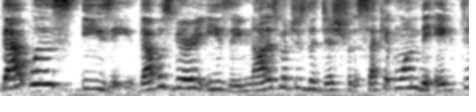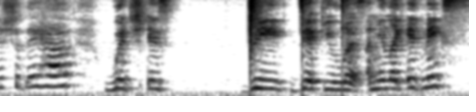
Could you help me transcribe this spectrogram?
that was easy. That was very easy. Not as much as the dish for the second one, the egg dish that they have, which is ridiculous. I mean, like, it makes.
